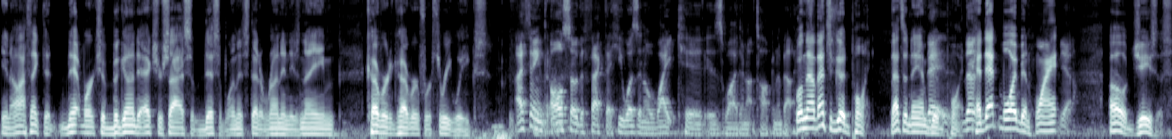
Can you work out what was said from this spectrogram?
You know, I think that networks have begun to exercise some discipline instead of running his name cover to cover for three weeks. I think also the fact that he wasn't a white kid is why they're not talking about him. Well, now that's a good point. That's a damn They- good point. the- Had that boy been white, yeah, oh Jesus.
